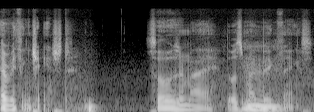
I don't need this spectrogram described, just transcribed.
everything changed. So those are my those are my mm. big things.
